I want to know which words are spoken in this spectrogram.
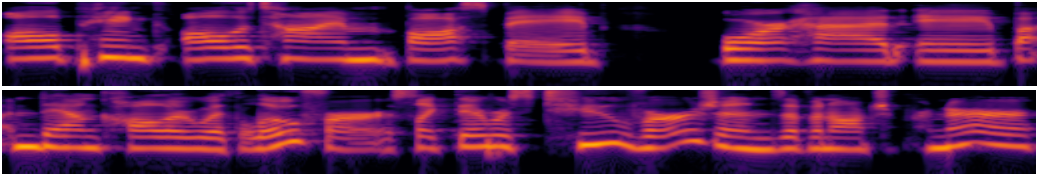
all pink all the time, boss babe, or had a button down collar with loafers, like there was two versions of an entrepreneur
